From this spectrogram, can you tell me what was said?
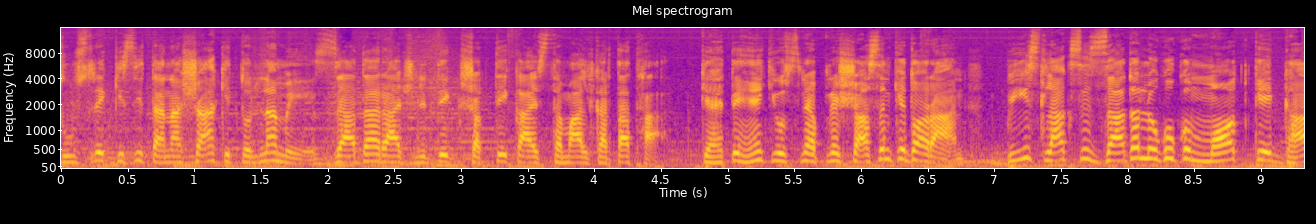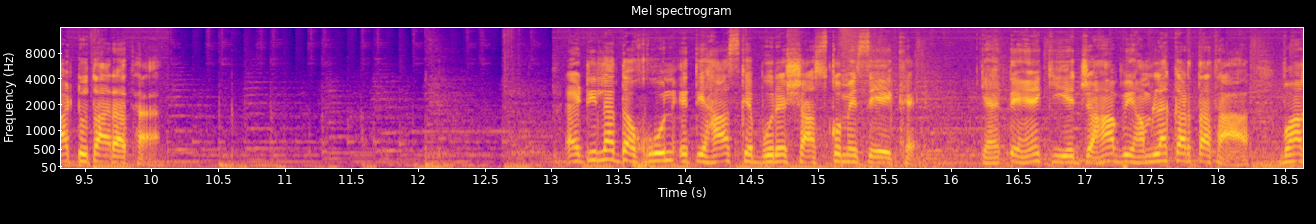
दूसरे किसी तानाशाह की तुलना में ज़्यादा राजनीतिक शक्ति का इस्तेमाल करता था। कहते हैं कि उसने अपने शासन के दौरान 20 लाख से ज़्यादा लोगों को मौत के घाट उतारा था। एटिला दखून इतिहास के बुरे शासकों में से एक है। कहते हैं कि ये जहाँ भी हमला करता था, वहाँ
